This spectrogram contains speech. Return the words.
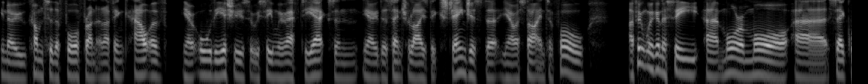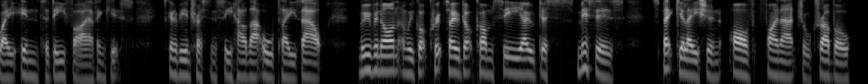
you know come to the forefront. And I think out of you know all the issues that we've seen with FTX and you know the centralized exchanges that you know are starting to fall I think we're going to see uh, more and more uh, segue into DeFi. I think it's it's going to be interesting to see how that all plays out. Moving on, and we've got Crypto.com CEO dismisses speculation of financial trouble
